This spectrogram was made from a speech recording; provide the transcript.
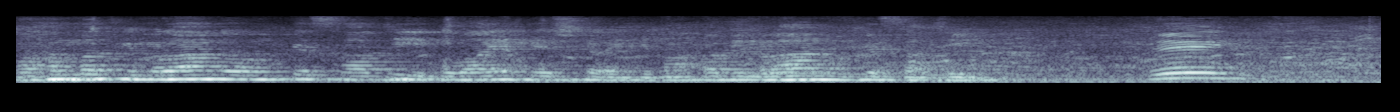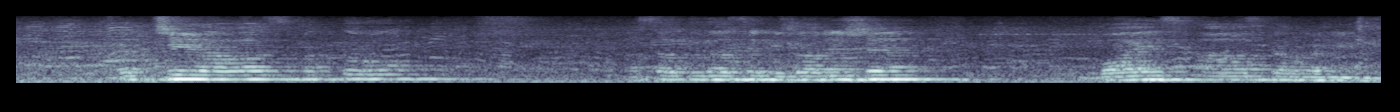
मोहम्मद इमरान और उनके साथी दुआएँ पेश करेंगे। मोहम्मद इमरान उनके साथी। अच्छे आवाज़ मत करो। इस से गुजारिश है। बॉयज़ आवाज़ कर रहे हैं।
